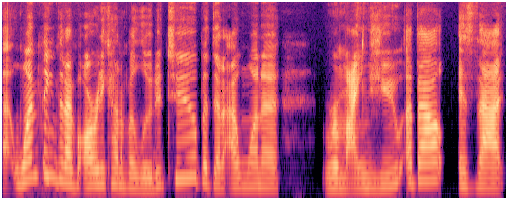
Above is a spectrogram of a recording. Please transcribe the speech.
Uh, one thing that I've already kind of alluded to, but that I want to remind you about is that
